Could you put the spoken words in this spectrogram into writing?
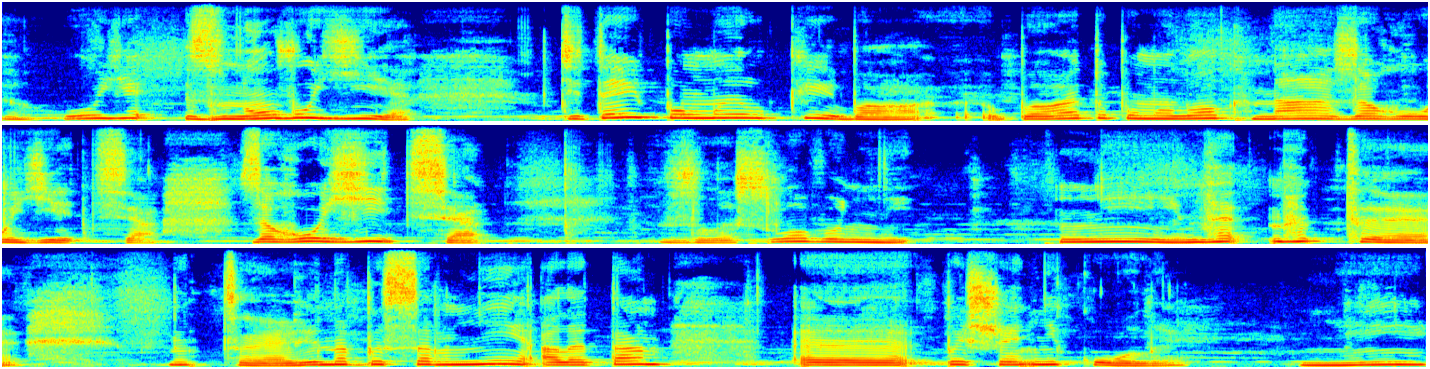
загоє. Знову є. Дітей помилки, багато помилок на загоїться. Загоїться. Зле слово ні. Ні, не, не те. Не те. Він написав ні, але там е, пише ніколи. Ні.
